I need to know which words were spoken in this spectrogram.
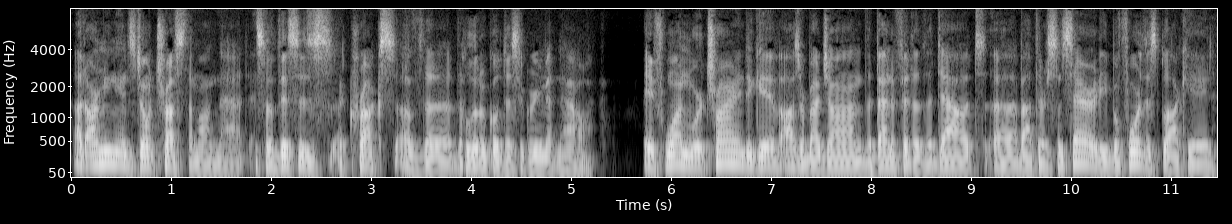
But Armenians don't trust them on that. So, this is a crux of the, the political disagreement now. If one were trying to give Azerbaijan the benefit of the doubt uh, about their sincerity before this blockade,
